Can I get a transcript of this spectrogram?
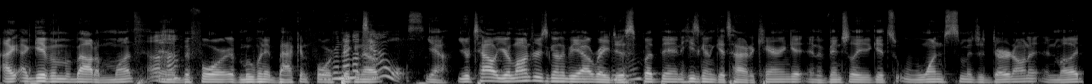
I, I give him about a month uh, Uh-huh. before moving it back and forth, We're picking up. towels. Yeah, your towel, your laundry is going to be outrageous, Mm-hmm. but then he's going to get tired of carrying it, and eventually it gets one smidge of dirt on it and mud,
